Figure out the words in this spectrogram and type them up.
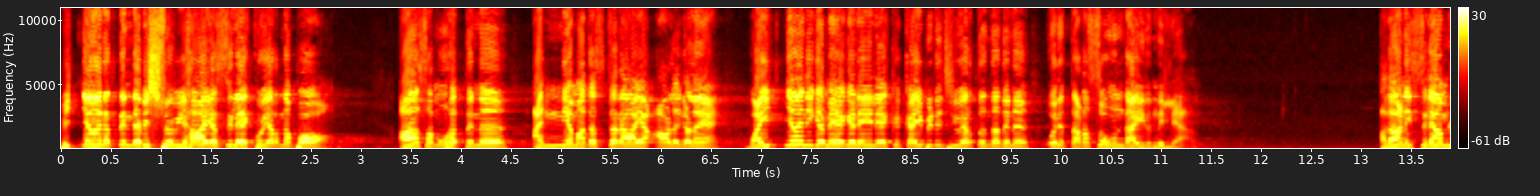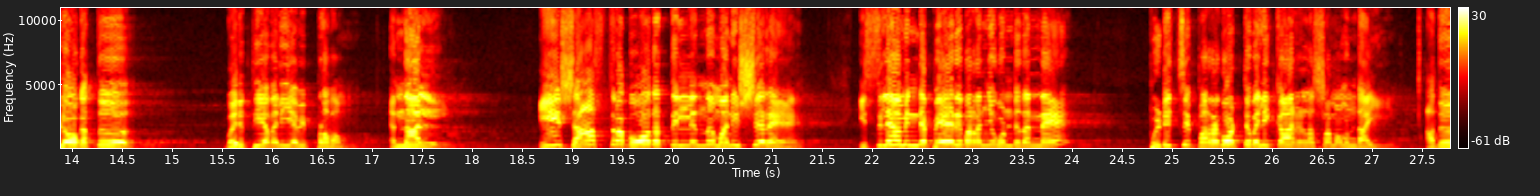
വിജ്ഞാനത്തിന്റെ വിശ്വവിഹായസിലേക്ക് ഉയർന്നപ്പോൾ ആ സമൂഹത്തിന് അന്യമതസ്ഥരായ ആളുകളെ വൈജ്ഞാനിക മേഖലയിലേക്ക് കൈപിടിച്ചുയർത്തുന്നതിന് ഒരു തടസ്സവും ഉണ്ടായിരുന്നില്ല. അതാണ് ഇസ്ലാം ലോകത്ത് വരുത്തിയ വലിയ വിപ്ലവം. എന്നാൽ ഈ ശാസ്ത്രബോധത്തിൽ നിന്ന് മനുഷ്യരെ ഇസ്ലാമിന്റെ പേര് പറഞ്ഞുകൊണ്ട് തന്നെ പിടിച്ച് പിറകോട്ട് വലിക്കാനുള്ള ശ്രമമുണ്ടായി. അത്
